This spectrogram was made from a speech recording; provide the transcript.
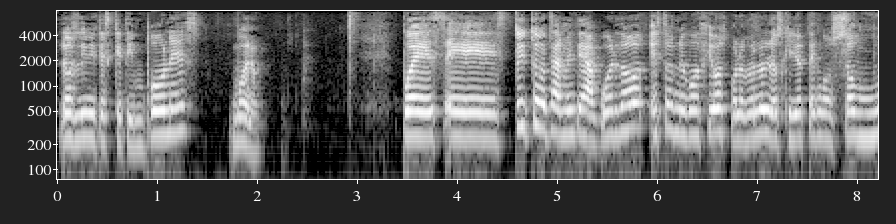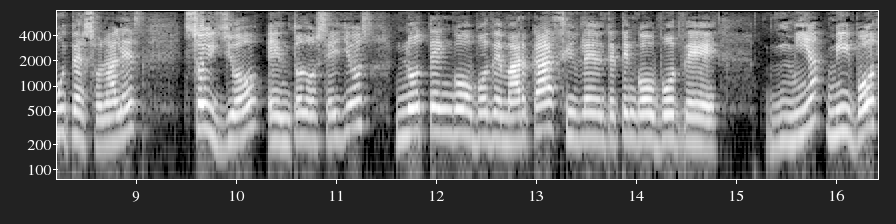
los límites que te impones. Bueno, pues eh, estoy totalmente de acuerdo. Estos negocios, por lo menos los que yo tengo, son muy personales soy yo en todos ellos, no tengo voz de marca, simplemente tengo voz de mía, mi voz,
